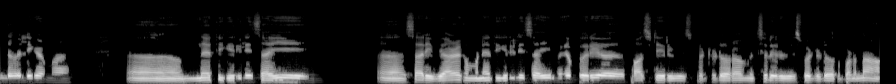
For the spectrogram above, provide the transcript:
இந்த வெள்ளிக்கிழமை நேற்றுக்கு ரிலீஸ் ஆகி சாரி வியாழக்கிழமை நேற்றுக்கு ரிலீஸ் ஆகி மிகப்பெரிய பாசிட்டிவ் ரிவ்யூஸ் பெற்றுட்டு வர மிக்சடு ரிவ்யூஸ் பெற்றுட்டு வர படம் தான்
